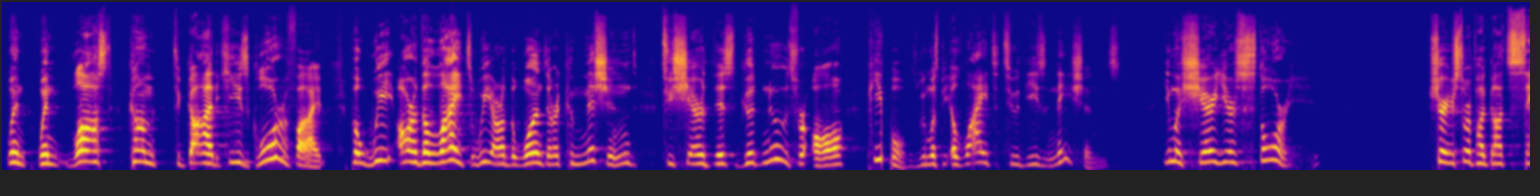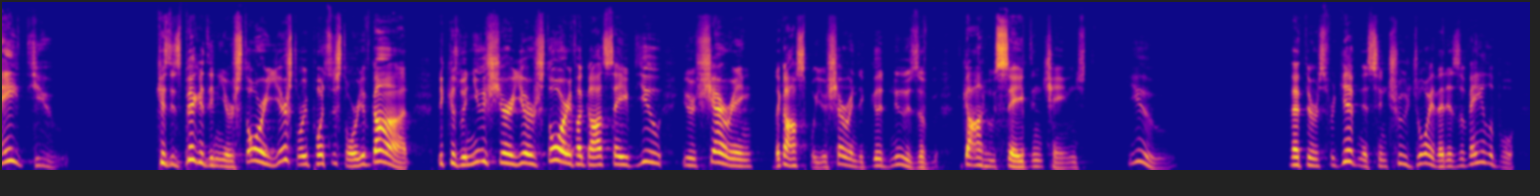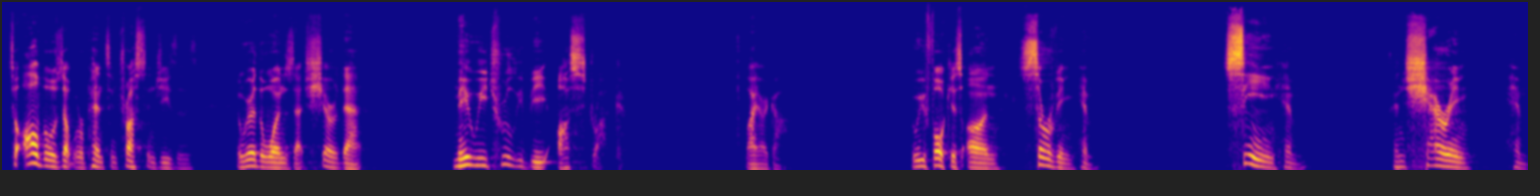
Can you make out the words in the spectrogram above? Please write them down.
When, when lost come to God, He's glorified. But we are the light. We are the ones that are commissioned to share this good news for all peoples. We must be a light to these nations. You must share your story. Share your story of how God saved you. Because it's bigger than your story. Your story points to the story of God. Because when you share your story of how God saved you, you're sharing the gospel. You're sharing the good news of God who saved and changed you. That there's forgiveness and true joy that is available to all those that will repent and trust in Jesus. And we're the ones that share that. May we truly be awestruck by our God. We focus on serving Him seeing Him and sharing Him.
